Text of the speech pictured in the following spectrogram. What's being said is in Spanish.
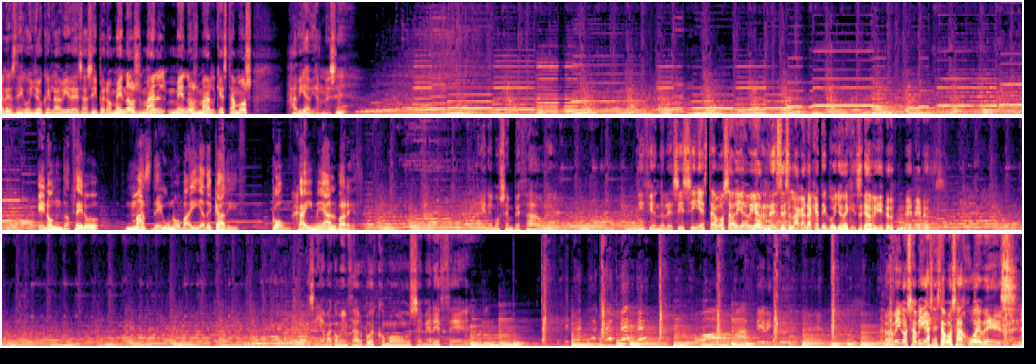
ya les digo yo que la vida es así, pero menos mal, menos mal que estamos a día viernes, ¿eh? En Onda Cero, más de uno Bahía de Cádiz, con Jaime Álvarez. Bien hemos empezado, ¿eh? Diciéndole, sí, sí, estamos a día viernes. Es la gana que tengo yo de que sea viernes. Se llama comenzar pues como se merece, ¿eh? Bueno, amigos, amigas, estamos a jueves.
